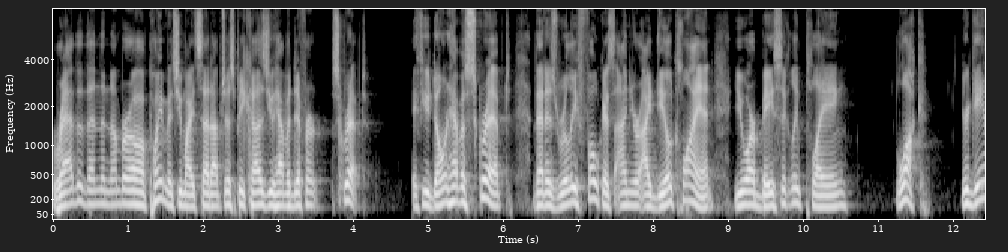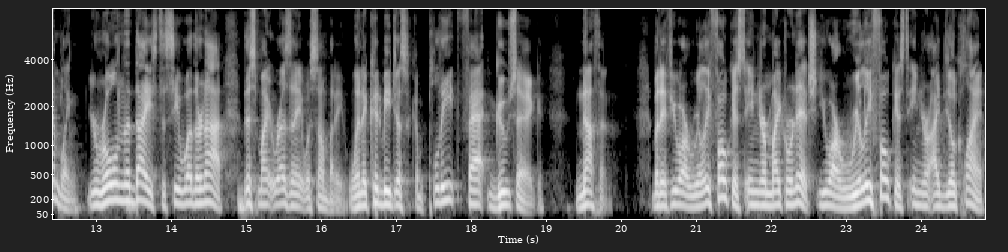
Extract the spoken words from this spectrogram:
rather than the number of appointments you might set up just because you have a different script. If you don't have a script that is really focused on your ideal client, you are basically playing luck. You're gambling. You're rolling the dice to see whether or not this might resonate with somebody when it could be just a complete fat goose egg. Nothing. But if you are really focused in your micro niche, you are really focused in your ideal client,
